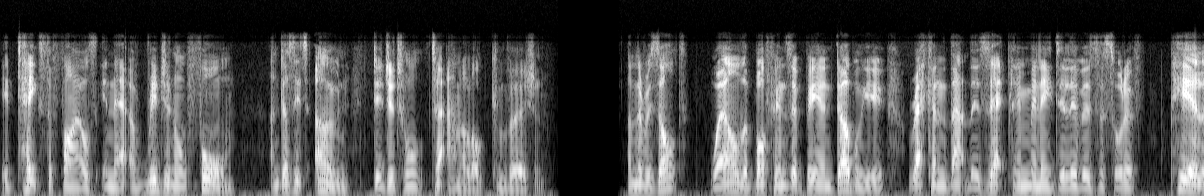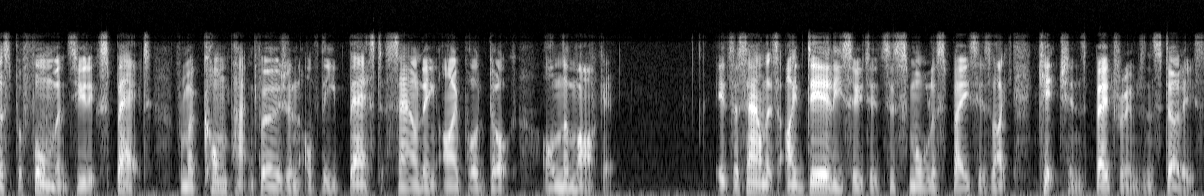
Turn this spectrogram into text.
it takes the files in their original form and does its own digital to analog conversion. And the result? Well, the boffins at B&W reckoned that the Zeppelin Mini delivers the sort of peerless performance you'd expect from a compact version of the best sounding iPod dock on the market. It's a sound that's ideally suited to smaller spaces like kitchens, bedrooms and studies.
